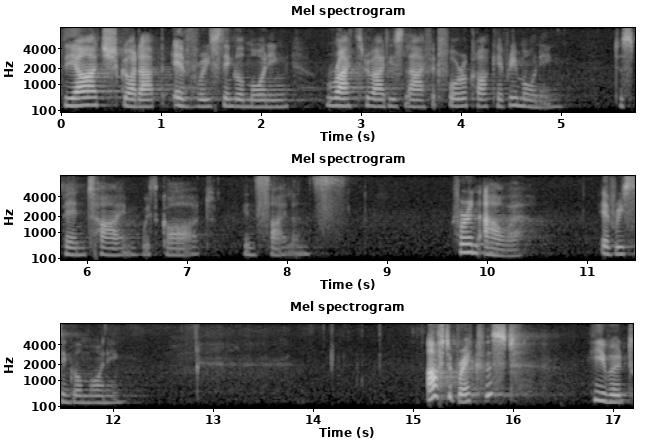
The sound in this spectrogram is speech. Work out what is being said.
the Arch got up every single morning, right throughout his life, at four o'clock every morning, to spend time with God in silence for an hour every single morning. After breakfast, he would,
